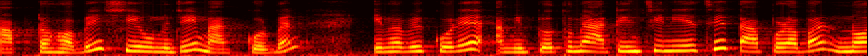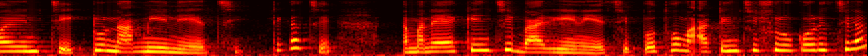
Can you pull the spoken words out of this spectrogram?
মাপটা হবে সে অনুযায়ী মার্ক করবেন। এভাবে করে আমি প্রথমে আট ইঞ্চি নিয়েছি, তারপর আবার নয় ইঞ্চি একটু নামিয়ে নিয়েছি, ঠিক আছে? মানে এক ইঞ্চি বাড়িয়ে নিয়েছি। প্রথম আট ইঞ্চি শুরু করেছিলাম,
